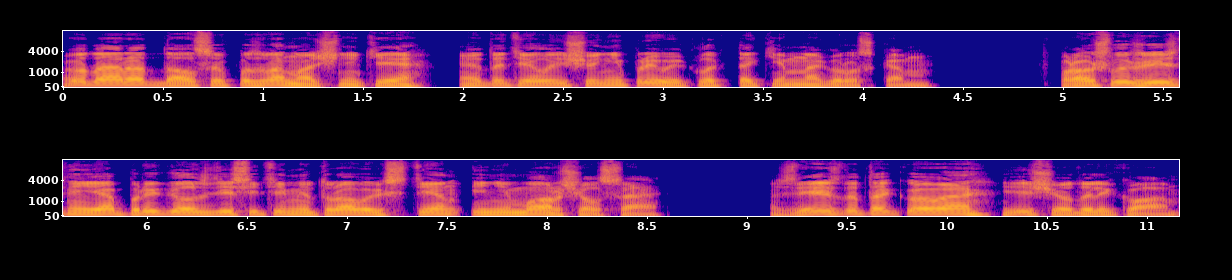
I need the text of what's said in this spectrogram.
Удар отдался в позвоночнике, это тело еще не привыкло к таким нагрузкам. В прошлой жизни я прыгал с десятиметровых стен и не морщился. Здесь до такого еще далеко.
